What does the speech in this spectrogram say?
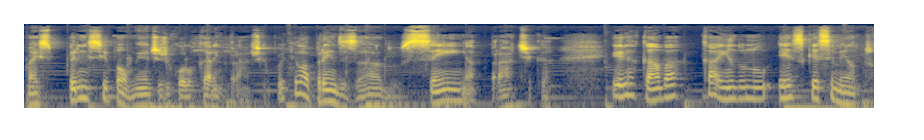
mas principalmente de colocar em prática, porque o aprendizado sem a prática ele acaba caindo no esquecimento.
